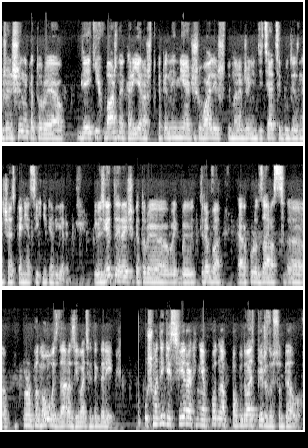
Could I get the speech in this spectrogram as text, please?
жанчыны которые для якіх важная кар'ера што каб яны не адчувалі што нараджэнне дзіцяці будзе азначаць канец іхняй кар'еры. І вось гэтыя рэчы которые бы трэба акурат зараз э, прапаноўваць да развіваць і так далей у шматлікіх сферах неабходна пабудаваць перш за ўсё дыалог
